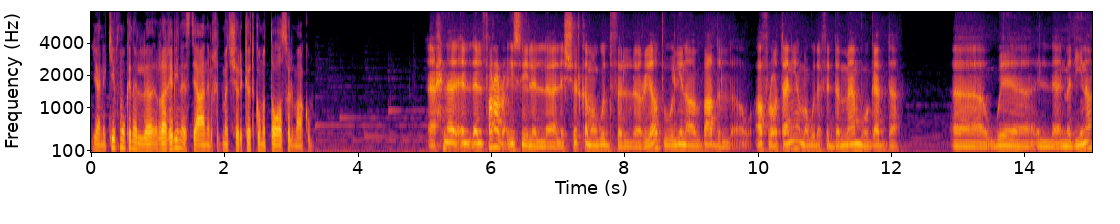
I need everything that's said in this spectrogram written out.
يعني كيف ممكن الراغبين الاستعانة بخدمة شركتكم التواصل معكم؟ إحنا الفرع الرئيسي للشركة موجود في الرياض ولينا بعض الأفرع تانية موجودة في الدمام وجدة. والمدينة.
